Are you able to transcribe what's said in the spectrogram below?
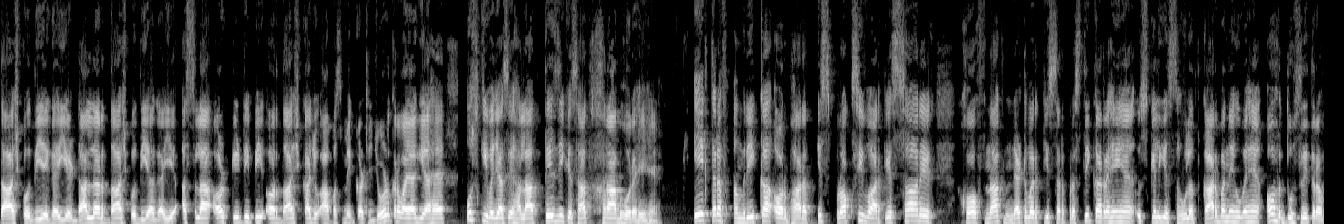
داعش کو دیے گئے یہ ڈالر، داعش کو دیا گیا یہ اسلحہ اور ٹی ٹی پی اور داعش کا جو آپس میں گٹھ جوڑ کروایا گیا ہے، اس کی وجہ سے حالات تیزی کے ساتھ خراب ہو رہے ہیں۔ ایک طرف امریکہ اور بھارت اس پروکسی وار کے سارے خوفناک نیٹ ورک کی سرپرستی کر رہے ہیں، اس کے لیے سہولت کار بنے ہوئے ہیں اور دوسری طرف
